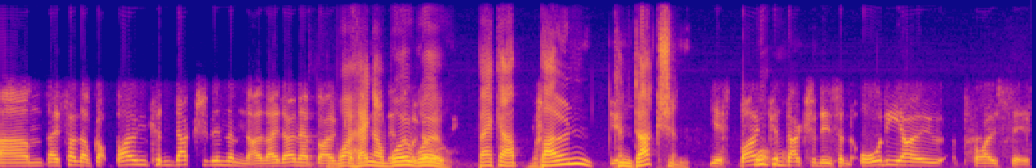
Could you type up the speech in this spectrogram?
Um, they say they've got bone conduction in them. No, they don't have bone. Conduction. Well, hang on, whoa, whoa, back up. Bone yes. conduction. Yes, bone what? conduction is an audio process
